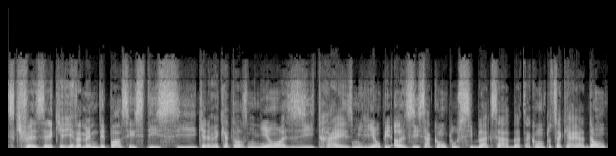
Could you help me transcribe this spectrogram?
Ce qui faisait qu'il avait même dépassé CDC, qu'il avait 14 millions, Ozzy 13 millions, puis Ozzy, ça compte aussi Black Sabbath, ça compte toute sa carrière. Donc,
